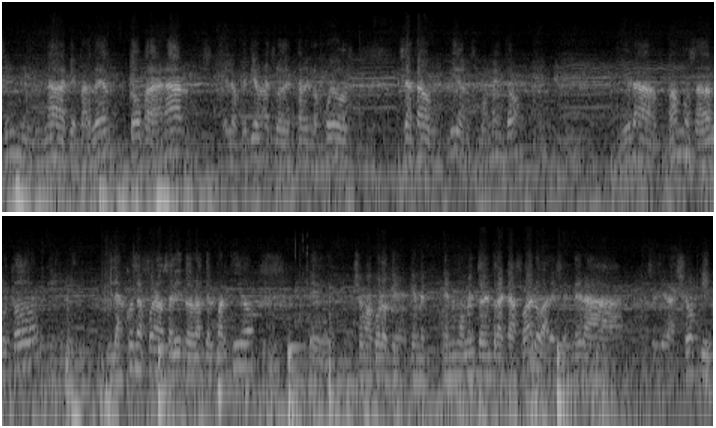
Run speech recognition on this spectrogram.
sin nada que perder, todo para ganar, el objetivo nuestro de estar en los juegos ya estaba cumplido en ese momento. Y era, vamos a darlo todo y, las cosas fueron saliendo durante el partido. Eh, yo me acuerdo que, en un momento entra Cafaro a defender a, no sé si era Jokic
